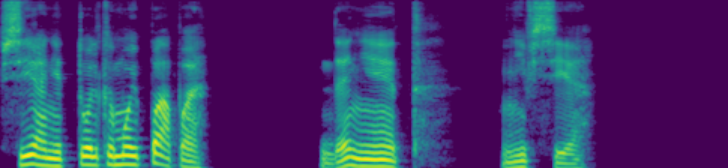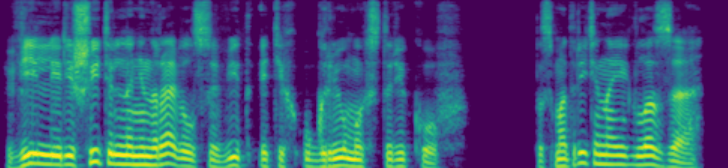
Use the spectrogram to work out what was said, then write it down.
Все они только мой папа!» «Да нет, не все». Вилли решительно не нравился вид этих угрюмых стариков. Посмотрите на их глаза.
